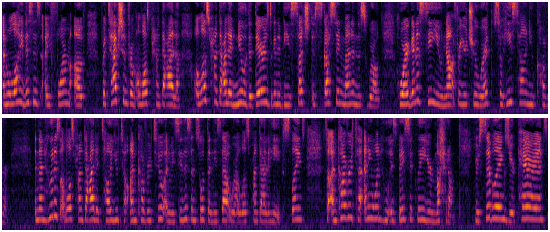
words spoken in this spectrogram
And wallahi, this is a form of protection from Allah subhanahu wa ta'ala. Allah subhanahu wa ta'ala knew that there is going to be such disgusting men in this world who are going to see you not for your true worth, so He's telling you cover. And then who does Allah subhanahu wa ta'ala tell you to uncover to? And we see this in Surah An-Nisa where Allah subhanahu wa ta'ala He explains to uncover to anyone who is basically your mahram, your siblings, your parents,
